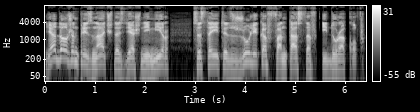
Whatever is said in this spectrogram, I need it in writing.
Я должен признать, что здешний мир состоит из жуликов, фантастов и дураков.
